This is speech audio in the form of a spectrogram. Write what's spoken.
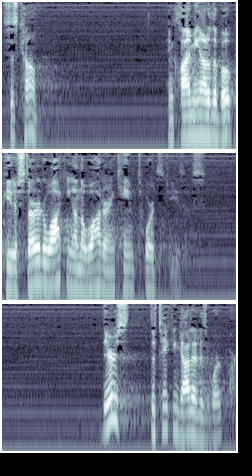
He says, Come. And climbing out of the boat, Peter started walking on the water and came towards Jesus. There's the taking God at his word part.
